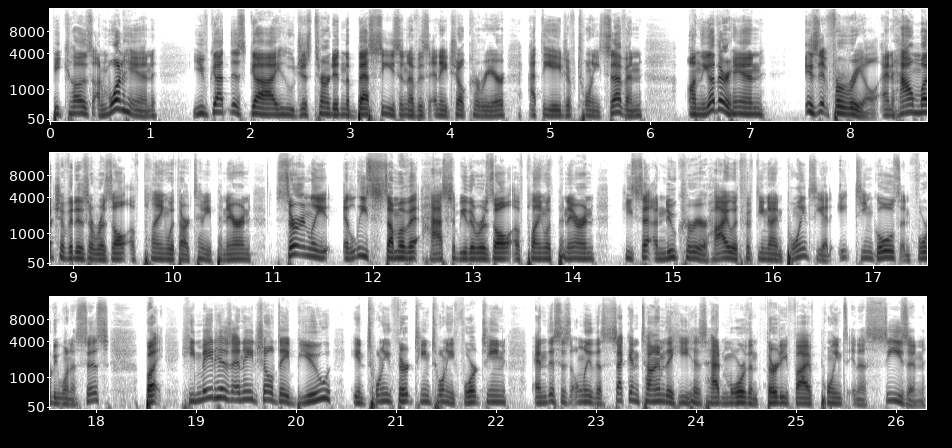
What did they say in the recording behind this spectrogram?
because, on one hand, you've got this guy who just turned in the best season of his NHL career at the age of 27. On the other hand, is it for real? And how much of it is a result of playing with Artemi Panarin? Certainly, at least some of it has to be the result of playing with Panarin. He set a new career high with 59 points. He had 18 goals and 41 assists, but he made his NHL debut in 2013 2014, and this is only the second time that he has had more than 35 points in a season.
